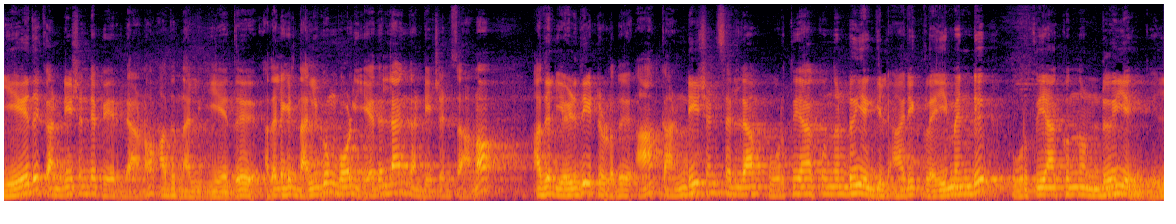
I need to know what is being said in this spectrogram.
ഏത് കണ്ടീഷന്റെ പേരിലാണോ അത് നൽകിയത്. അതല്ലെങ്കിൽ നൽകുമ്പോൾ ഏതെല്ലാം കണ്ടീഷൻസ് ആണോ അതിൽ എഴുതിയിട്ടുള്ളത്. ആ കണ്ടീഷൻസ് എല്ലാം പൂർത്തിയാക്കുന്നുണ്ട് എങ്കിൽ ആര് ക്ലെയിമന്റ് പൂർത്തിയാക്കുന്നുണ്ട് എങ്കിൽ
